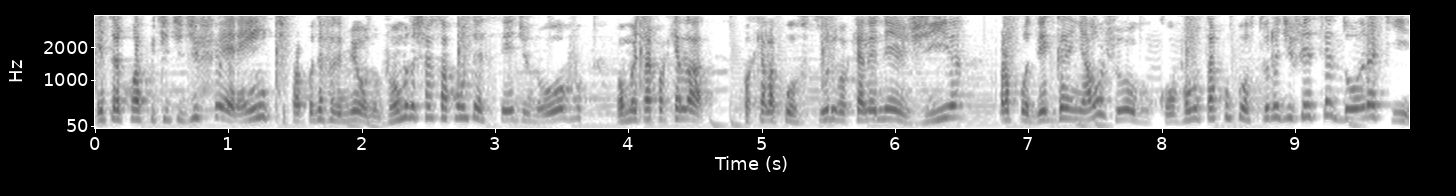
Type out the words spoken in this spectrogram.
entra com um apetite diferente pra poder fazer, meu, não vamos deixar isso acontecer de novo, vamos entrar com aquela, com aquela postura, com aquela energia pra poder ganhar o jogo. Vamos estar com postura de vencedor aqui.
